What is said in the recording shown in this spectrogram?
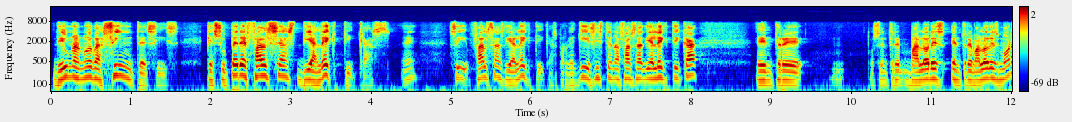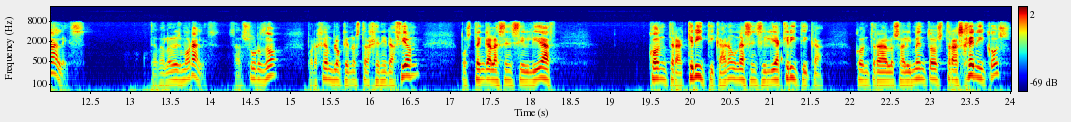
de una nueva síntesis que supere falsas dialécticas. ¿eh? Sí, falsas dialécticas, porque aquí existe una falsa dialéctica entre, pues entre, valores, entre valores morales. Valores morales. Es absurdo, por ejemplo, que nuestra generación pues tenga la sensibilidad contra crítica, ¿no? una sensibilidad crítica contra los alimentos transgénicos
